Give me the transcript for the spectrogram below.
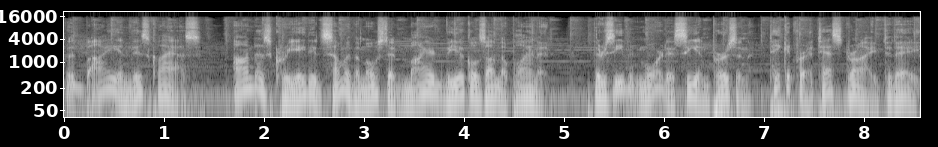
good buy in this class. Honda's created some of the most admired vehicles on the planet. There's even more to see in person. Take it for a test drive today.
